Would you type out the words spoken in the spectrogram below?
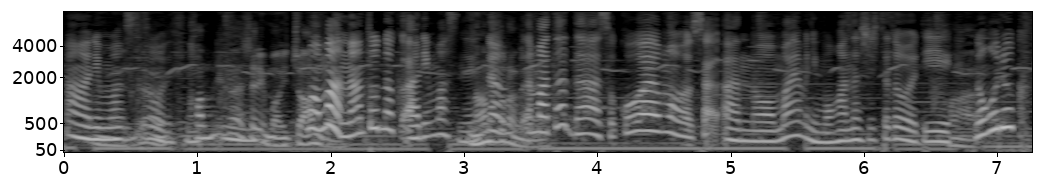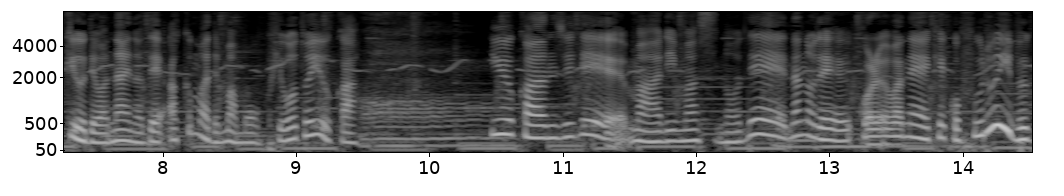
ああります、そうですね。管理会社にも一応まあまあなんとなくありますね。だまあただそこはもうさあの前にもお話しした通り、はい、能力給ではないのであくまでまあ目標というかいう感じで、まあ、ありますのでなのでこれはね結構古い物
